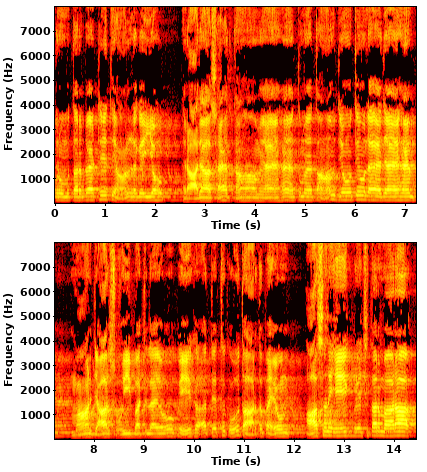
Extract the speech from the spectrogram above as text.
ਦ੍ਰੁਮ ਤਰ ਬੈਠੇ ਧਿਆਨ ਲਗਈਓ। ਰਾਜਾ ਸਹਿਤ ਤਾਮ ਐ ਹੈ, ਤੁਮੈ ਧਾਮ ਜਿਉ ਤਿਉ ਲੈ ਜਾਏ ਹੈ। ਮਾਨ ਜਾਰ ਸੋਈ ਬਚ ਲਿਓ ਭੇਖ ਅਤਿਥ ਕੋ ਧਾਰਤ ਭਇਓ। ਆਸਨ ਏਕ ਬ੍ਰਿਛ ਤਰ ਮਾਰਾ,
